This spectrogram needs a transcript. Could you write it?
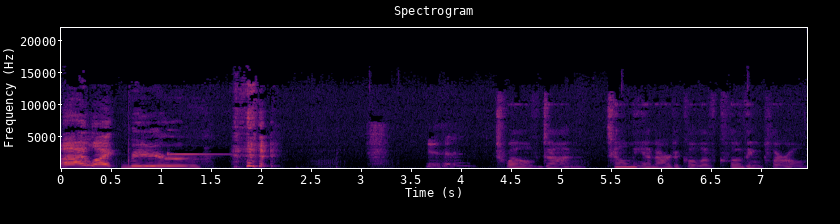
I like beer. Mm-hmm. 12 done. Tell me an article of clothing plural.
